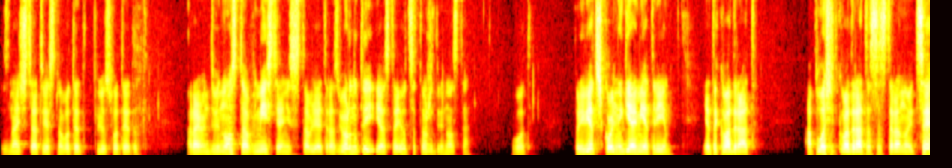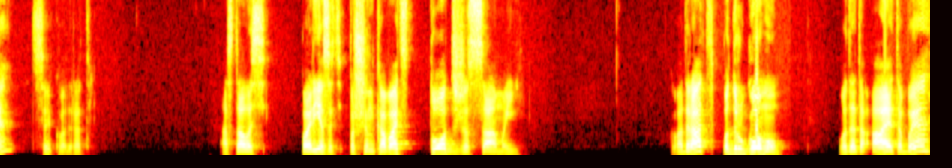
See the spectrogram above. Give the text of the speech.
Значит, соответственно, вот этот плюс вот этот равен 90, а вместе они составляют развернутый, и остается тоже 90. Вот. Привет школьной геометрии. Это квадрат. А площадь квадрата со стороной c – c квадрат. Осталось порезать, пошинковать тот же самый квадрат по-другому. Вот это а, это b.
